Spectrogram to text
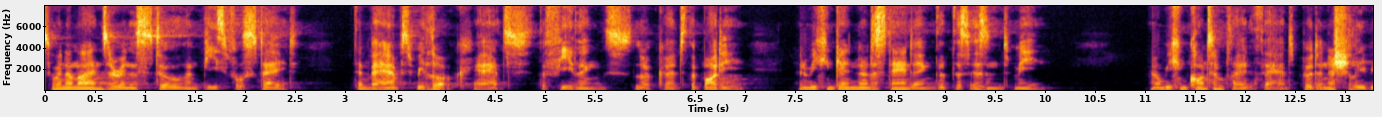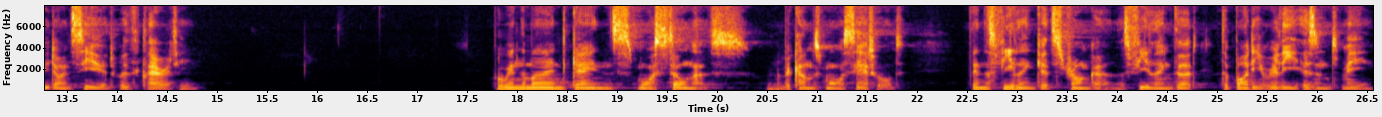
So when our minds are in a still and peaceful state, then perhaps we look at the feelings, look at the body, and we can gain an understanding that this isn't me. And we can contemplate that, but initially we don't see it with clarity. But when the mind gains more stillness, when it becomes more settled, then this feeling gets stronger, this feeling that the body really isn't me.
